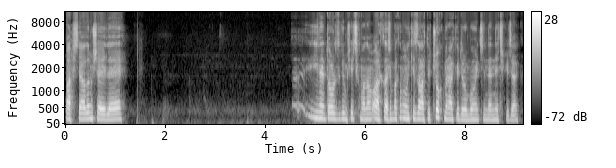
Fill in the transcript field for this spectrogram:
başlayalım şöyle. Yine doğru düzgün bir şey çıkmadan. Arkadaşlar bakın 12 saati çok merak ediyorum bunun içinden ne çıkacak.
